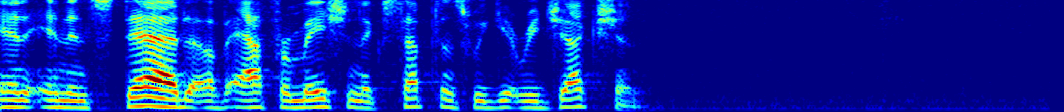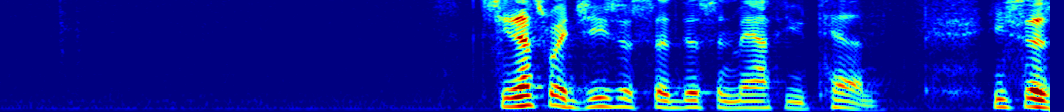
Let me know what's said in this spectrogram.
And, and instead of affirmation, acceptance, we get rejection. See, that's why Jesus said this in Matthew 10. He says,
